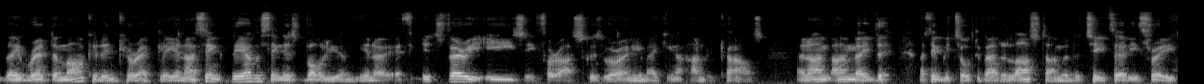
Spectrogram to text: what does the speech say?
they read the market incorrectly. And I think the other thing is volume. You know, if it's very easy for us because we're only making 100 cars. And I'm, I made the, I think we talked about it last time with the T33.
